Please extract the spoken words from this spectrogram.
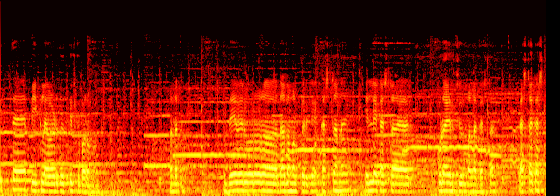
ಇತ್ತೆ ಪೀಕ್ ಲೆವೆಲ್ ತಿತ್ತು ಬರೋನು. ಅನ್ನದು ದೇವರು ಅವರವರ ದಾದ ಮಲ್ಪರಿಗೆ ಕಷ್ಟನೇ ಎಲ್ಲೇ ಕಷ್ಟ ಕೂಡ ಇರ್ತೀವ್ರಿ ಮಲ್ಲ ಕಷ್ಟ. ಕಷ್ಟ ಕಷ್ಟ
